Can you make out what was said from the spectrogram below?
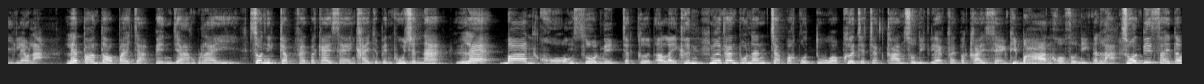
อีกแล้วละ และตอนต่อไปจะเป็นอย่างไรโซนิกกับแฟนประกายแสงใครจะเป็นผู้ชนะ และบ้านของโซนิกจะเกิดอะไรขึ้น เมื่อท่านผู้นั้นจะปรากฏตัวเพื่อจะจัดการโซนิกและแฟนประกายแสงที่บ้านของโซนิกนั่นแหละส่วนพี่ไซตา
